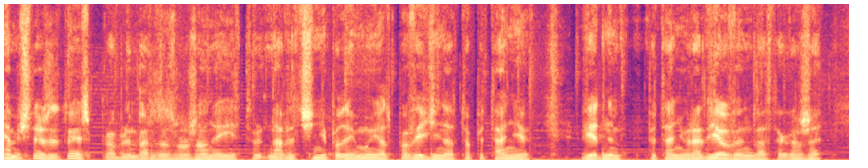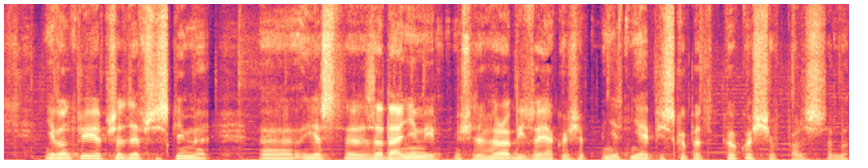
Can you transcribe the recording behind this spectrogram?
Ja myślę, że to jest problem bardzo złożony i nawet się nie podejmuje odpowiedzi na to pytanie w jednym pytaniu radiowym, dlatego że niewątpliwie przede wszystkim e, jest e, zadaniem i myślę, że robi to jakoś nie, nie episkopat, tylko Kościół w Polsce, bo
